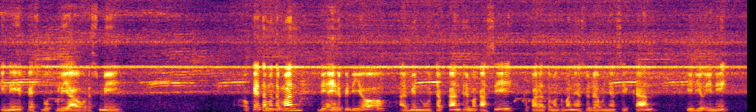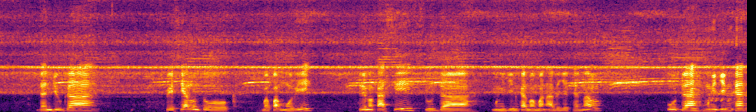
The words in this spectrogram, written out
Ini Facebook beliau resmi. Oke teman-teman di akhir video Admin mengucapkan terima kasih kepada teman-teman yang sudah menyaksikan video ini. Dan juga spesial untuk Bapak Muri. Terima kasih sudah mengizinkan Maman Adaja Channel udah mengizinkan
